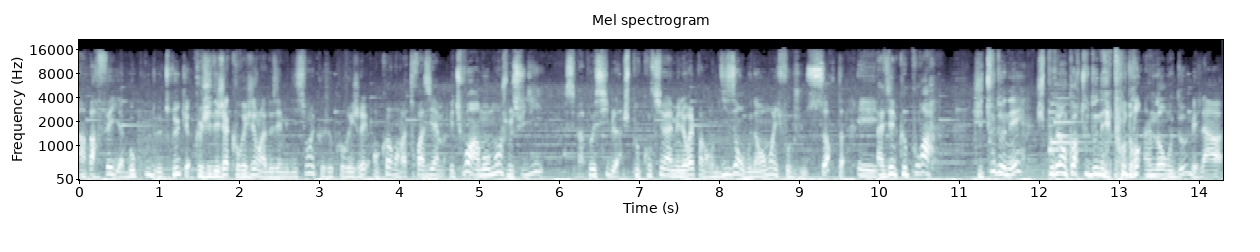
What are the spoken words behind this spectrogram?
imparfait, il y a beaucoup de trucs que j'ai déjà corrigés dans la deuxième édition et que je corrigerai encore dans la troisième. Et tu vois, à un moment, je me suis dit, c'est pas possible, je peux continuer à améliorer pendant 10 ans, au bout d'un moment, il faut que je le sorte et advienne que pourra. J'ai tout donné, je pourrais encore tout donner pendant un an ou deux, mais là,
